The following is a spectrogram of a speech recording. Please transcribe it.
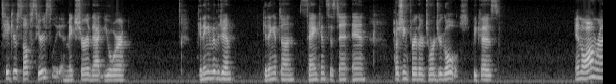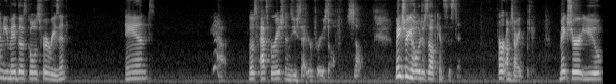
take yourself seriously and make sure that you're getting into the gym, getting it done, staying consistent, and pushing further towards your goals because in the long run, you made those goals for a reason. And yeah, those aspirations you set for yourself. So make sure you hold yourself consistent. Or, I'm sorry, make sure you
